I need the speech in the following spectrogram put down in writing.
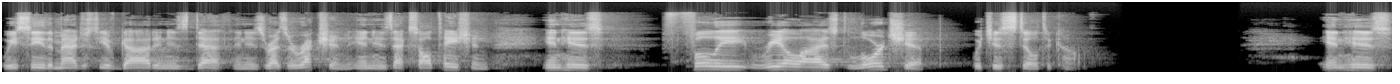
We see the majesty of God in his death, in his resurrection, in his exaltation, in his fully realized lordship, which is still to come. In his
